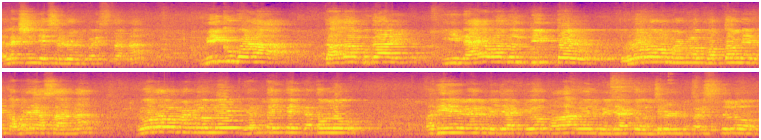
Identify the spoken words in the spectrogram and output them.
ఎలక్షన్ చేసినటువంటి పరిస్థితి అన్న మీకు కూడా దాదాపుగా ఈ న్యాయవాదుల టీంతో రూరల్ మండలం మొత్తం నేను కవర్ చేస్తా అన్నా. రూరల్ మండలంలో ఎంతైతే గతంలో పదిహేను వేల మెజార్టీయో పదహారు వేల మెజార్టీ వచ్చినటువంటి పరిస్థితుల్లో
